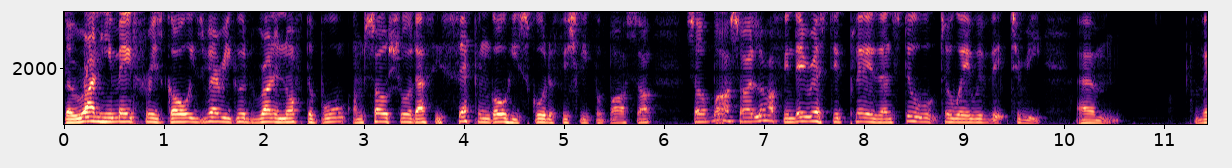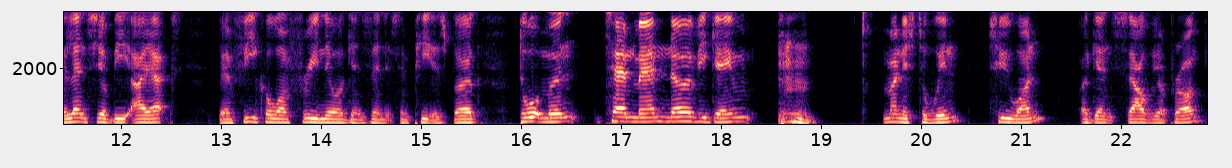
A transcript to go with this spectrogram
The run he made for his goal, he's very good running off the ball. I'm so sure that's his second goal he scored officially for Barca. So Barca are laughing. They rested players and still walked away with victory. Um, Valencia beat Ajax. Benfica won 3 0 against Zenit St. Petersburg. Dortmund, 10 men, nervy game, managed to win 2 1 against Slavia Prague.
